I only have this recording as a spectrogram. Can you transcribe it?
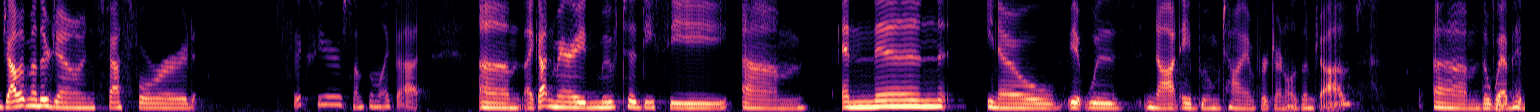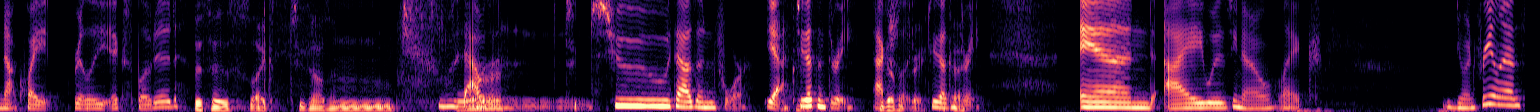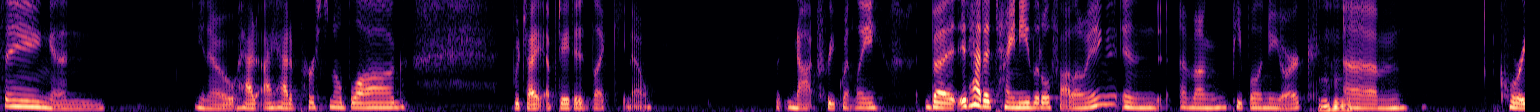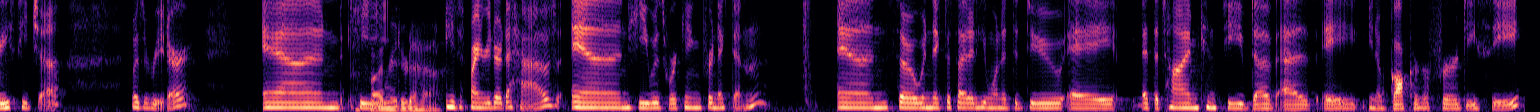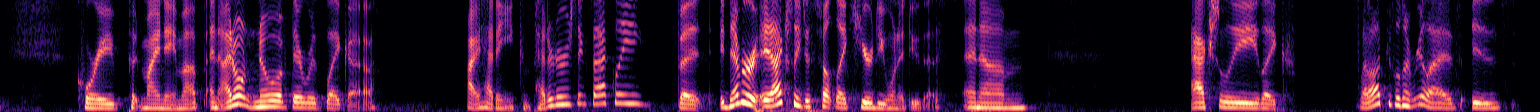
job at Mother Jones. Fast forward six years, something like that. Um, I got married, moved to DC, um, and then you know, it was not a boom time for journalism jobs. Um, the web had not quite really exploded. This is like 2000 2000, 2004. Yeah, okay. 2003, actually. 2003. 2003. Okay. And I was, you know, like doing freelancing and you know, had I had a personal blog which I updated like, you know, not frequently but it had a tiny little following in among people in New York. Mm-hmm. Um, Choire Sicha was a reader, and it's he, a fine reader to have. He's a fine reader to have, and he was working for Nick Denton. And so when Nick decided he wanted to do a, at the time conceived of as a you know Gawker for DC, Choire put my name up, and I don't know if there was like a, I had any competitors exactly, but it never it actually just felt like here do you want to do this and um actually like what a lot of people don't realize is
